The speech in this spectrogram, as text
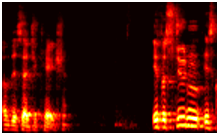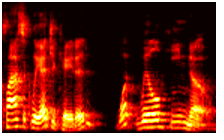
of this education. If a student is classically educated, what will he know?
